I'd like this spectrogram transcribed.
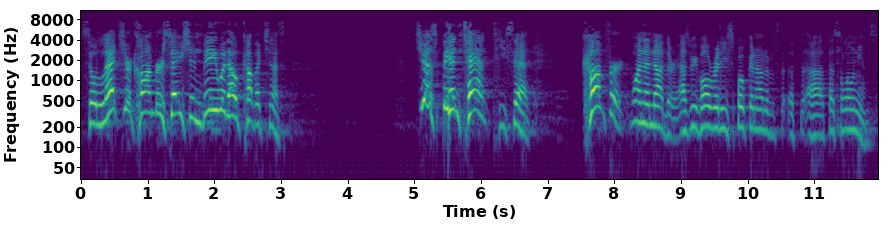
So let your conversation be without covetousness. Just be content, he said. Comfort one another, as we've already spoken out of uh, Thessalonians.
